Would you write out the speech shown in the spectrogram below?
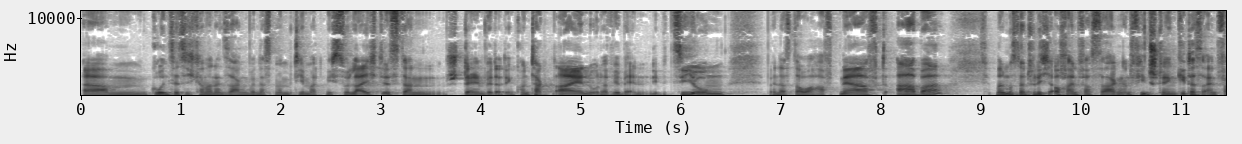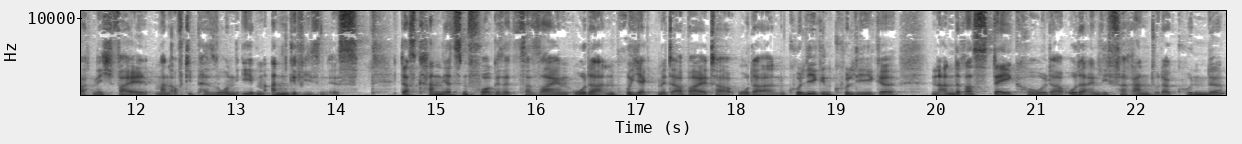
Ähm, grundsätzlich kann man dann sagen, wenn das mal mit jemandem nicht so leicht ist, dann stellen wir da den Kontakt ein oder wir beenden die Beziehung, wenn das dauerhaft nervt. Aber man muss natürlich auch einfach sagen, an vielen Stellen geht das einfach nicht, weil man auf die Person eben angewiesen ist. Das kann jetzt ein Vorgesetzter sein oder ein Projektmitarbeiter oder ein Kollegin, Kollege, ein anderer Stakeholder oder ein Lieferant oder Kunde.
